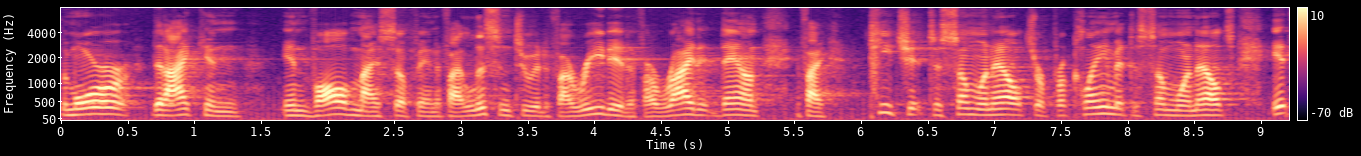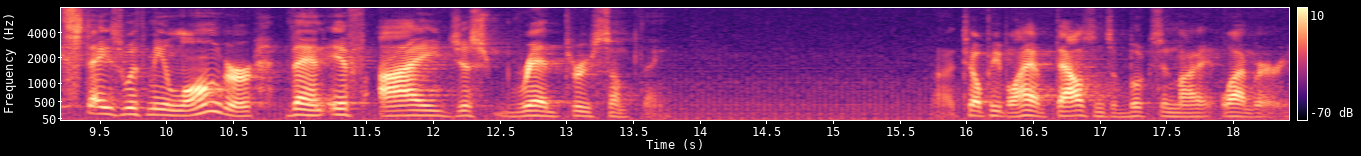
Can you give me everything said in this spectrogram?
The more that I can involve myself in, if I listen to it, if I read it, if I write it down, if I teach it to someone else or proclaim it to someone else, it stays with me longer than if I just read through something. I tell people I have thousands of books in my library.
